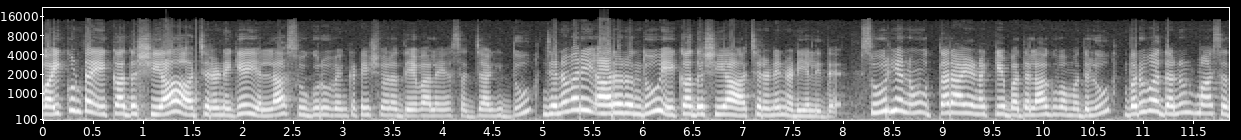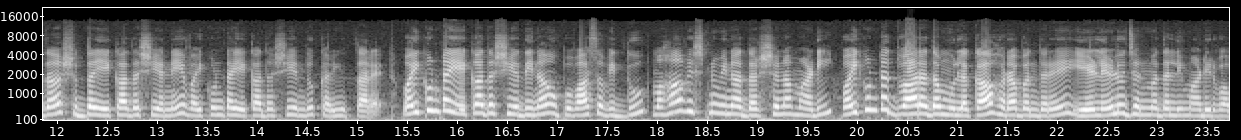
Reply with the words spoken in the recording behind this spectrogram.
ವೈಕುಂಠ ಏಕಾದಶಿಯ ಆಚರಣೆಗೆ ಎಲ್ಲಾ ಸುಗುರು ವೆಂಕಟೇಶ್ವರ ದೇವಾಲಯ ಸಜ್ಜಾಗಿದ್ದು ಜನವರಿ ಆರರಂದು ಏಕಾದಶಿಯ ಆಚರಣೆ ನಡೆಯಲಿದೆ. ಸೂರ್ಯನು ಉತ್ತರಾಯಣಕ್ಕೆ ಬದಲಾಗುವ ಮೊದಲು ಬರುವ ಧನುರ್ಮಾಸದ ಶುದ್ಧ ಏಕಾದಶಿಯನ್ನೇ ವೈಕುಂಠ ಏಕಾದಶಿ ಎಂದು ಕರೆಯುತ್ತಾರೆ. ವೈಕುಂಠ ಏಕಾದಶಿಯ ದಿನ ಉಪವಾಸವಿದ್ದು ಮಹಾವಿಷ್ಣುವಿನ ದರ್ಶನ ಮಾಡಿ ವೈಕುಂಠ ದ್ವಾರದ ಮೂಲಕ ಹೊರಬಂದರೆ ಏಳೇಳು ಜನ್ಮದಲ್ಲಿ ಮಾಡಿರುವ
